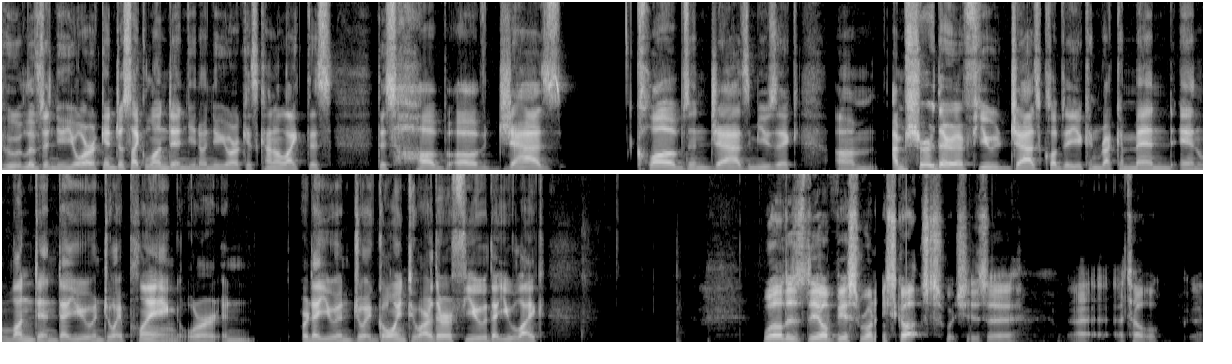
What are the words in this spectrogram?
who lives in new york and just like london you know new york is kind of like this this hub of jazz clubs and jazz music. Um, I'm sure there are a few jazz clubs that you can recommend in London that you enjoy playing or in or that you enjoy going to. Are there a few that you like? Well, there's the obvious Ronnie Scott's, which is a a, a total uh,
